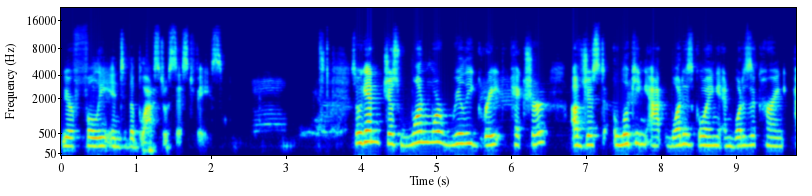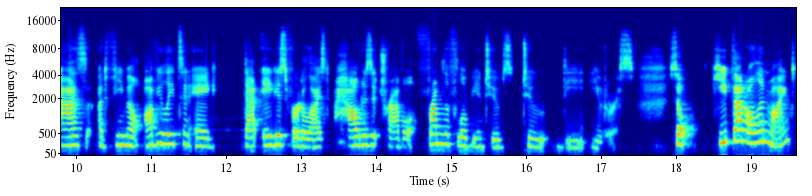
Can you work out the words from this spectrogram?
we are fully into the blastocyst phase. So again, just one more really great picture of just looking at what is going and what is occurring as a female ovulates an egg, that egg is fertilized, how does it travel from the fallopian tubes to the uterus? So keep that all in mind.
